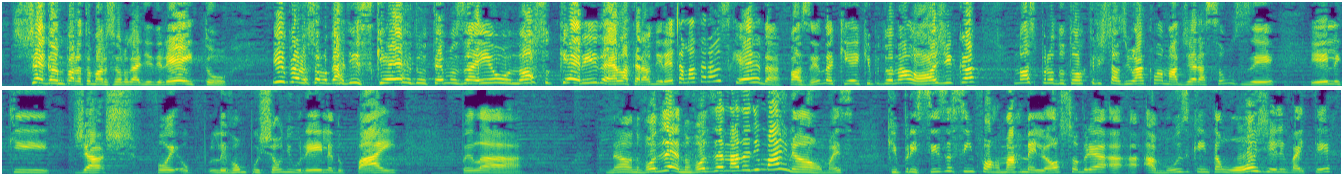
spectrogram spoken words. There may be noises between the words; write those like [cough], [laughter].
Chegando para tomar o seu lugar de direito. E pelo seu lugar de esquerdo, temos aí o nosso querido, é lateral direita, lateral esquerda, fazendo aqui a equipe do Analógica, nosso produtor Cristalzinho aclamado, geração Z, ele que já foi levou um puxão de orelha do pai pela não, não vou dizer, não vou dizer nada demais não, mas que precisa se informar melhor sobre a, a, a música. Então hoje ele vai ter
